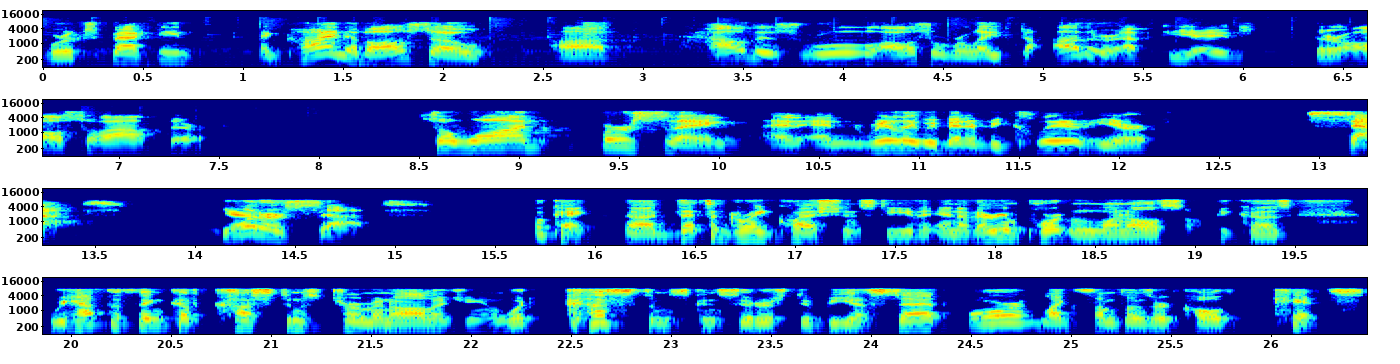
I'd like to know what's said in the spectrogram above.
we're expecting, and kind of also uh, how this rule also relates to other FTAs that are also out there. So, Juan first thing, and, and really we better be clear here sets. What are sets? Okay, uh, that's a great question, Steve, and a very important one also, because we have to think of customs terminology and what customs considers to be a set, or like sometimes they're called kits.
